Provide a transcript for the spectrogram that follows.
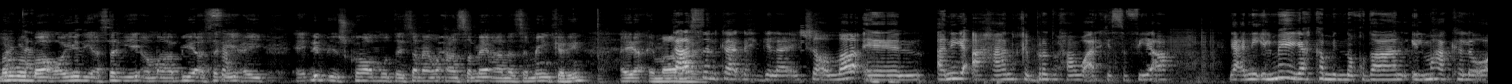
mar walba hooyadii asagii ama aabihii asagii ay dhib isku mutaysanayaan waxaan samee aana samayn karin ayaa imaanaya. Taasan kaa dhexgelaa insha allah. Aniga ahaan khibrad waxaan u arkay safiya. ah yacni ilmahayga ka mid noqdaan ilmaha kale oo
